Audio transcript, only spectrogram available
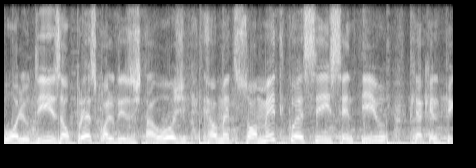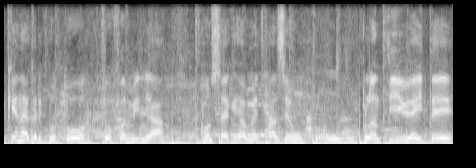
o óleo diesel, o preço que o óleo diesel está hoje, realmente somente com esse incentivo que aquele pequeno agricultor, agricultor familiar, consegue realmente fazer um, um, um plantio e aí ter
